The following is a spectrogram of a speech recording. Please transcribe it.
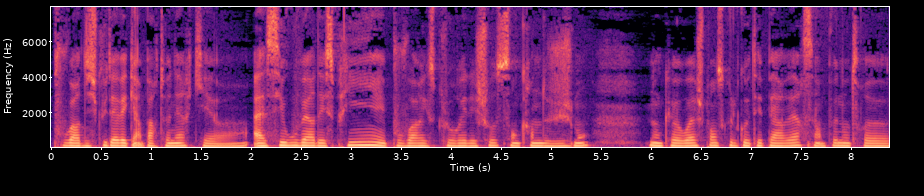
pouvoir discuter avec un partenaire qui est assez ouvert d'esprit et pouvoir explorer les choses sans crainte de jugement. Donc euh, ouais, je pense que le côté pervers, c'est un peu notre euh,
